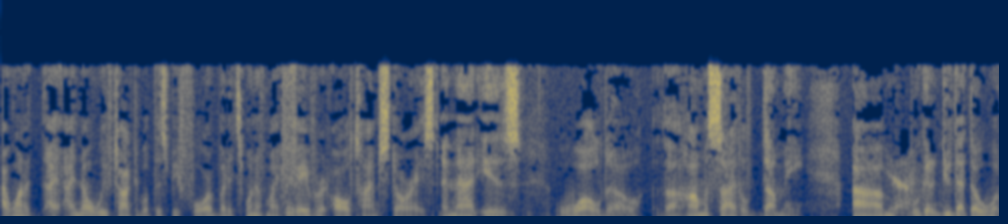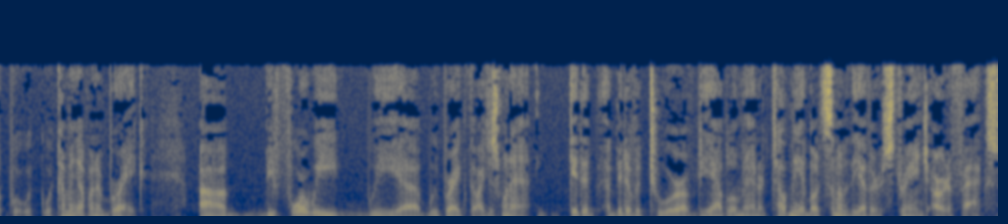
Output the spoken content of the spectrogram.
I want to. I, I know we've talked about this before, but it's one of my favorite all-time stories, and that is Waldo, the homicidal dummy. Um, Yes. We're going to do that though. We're coming up on a break. Uh, before we we uh, we break though, I just want to get a, a bit of a tour of Diablo Manor. Tell me about some of the other strange artifacts.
